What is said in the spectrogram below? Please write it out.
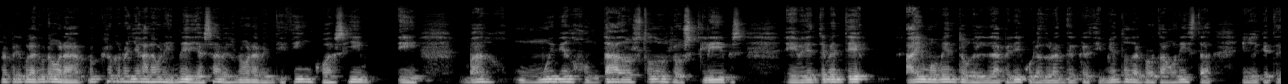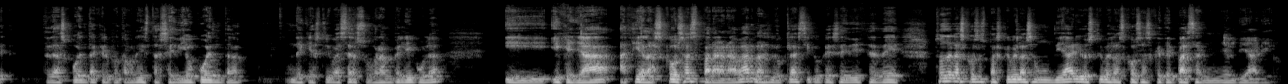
una película de una hora, no creo que no llega a la hora y media, ¿sabes? Una hora veinticinco, así, y van muy bien juntados todos los clips. Evidentemente, hay un momento en la película, durante el crecimiento del protagonista, en el que te, das cuenta que el protagonista se dio cuenta de que esto iba a ser su gran película y, que ya hacía las cosas para grabarlas. Lo clásico que se dice de todas las cosas para escribirlas en un diario, escribes las cosas que te pasan en el diario.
